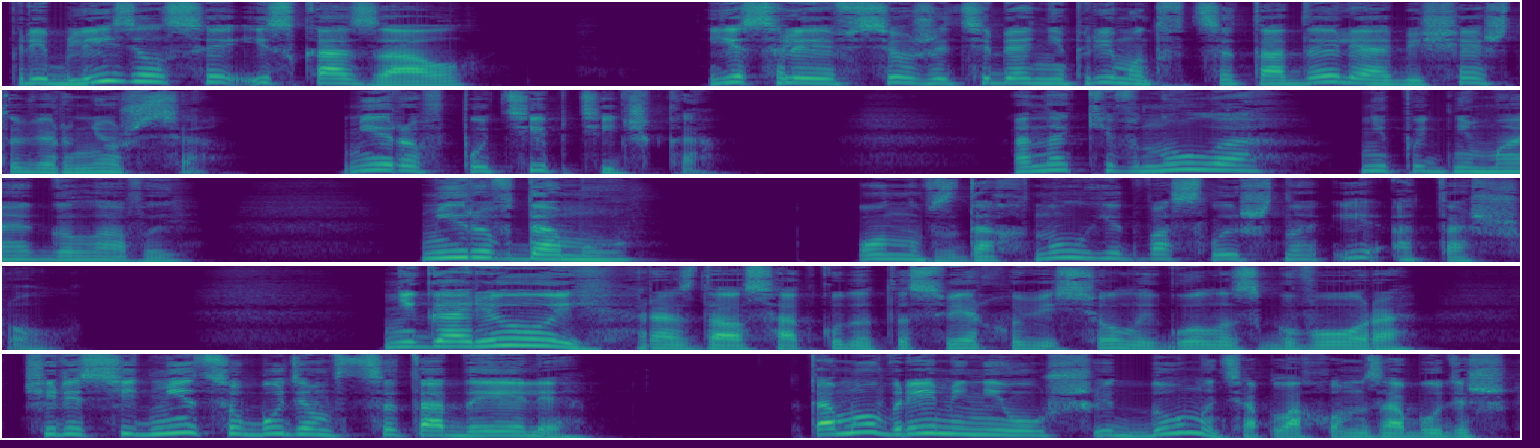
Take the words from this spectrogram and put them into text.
приблизился и сказал: "Если все же тебя не примут в цитадели, обещай, что вернешься. Мира в пути, птичка". Она кивнула, не поднимая головы. "Мира в дому". Он вздохнул едва слышно и отошел. «Не горюй!» — раздался откуда-то сверху веселый голос Гвора. «Через седмицу будем в цитадели. К тому времени уж и думать о плохом забудешь».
